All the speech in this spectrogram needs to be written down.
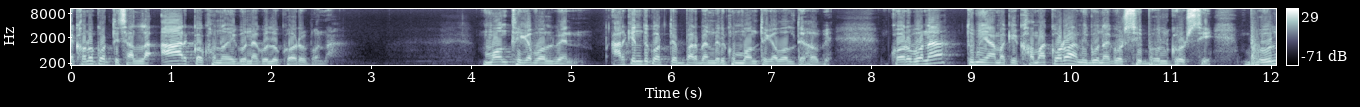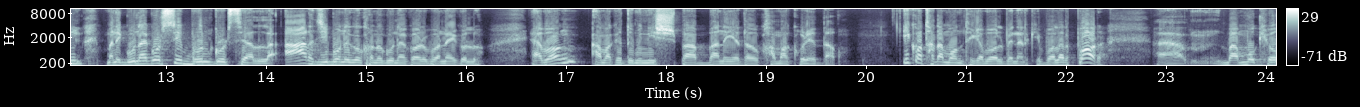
এখনও করতেছে আল্লাহ, আর কখনো এই গুণাগুলো করব না। মন থেকে বলবেন, আর কিন্তু করতে পারবেন এরকম মন থেকে বলতে হবে। করব না, তুমি আমাকে ক্ষমা করো, আমি গুণা করছি, ভুল করছি। ভুল মানে গুণা করছি, ভুল করছি আল্লাহ, আর জীবনে কখনো গুণা করব না এগুলো। এবং আমাকে তুমি নিষ্পাপ বানিয়ে দাও, ক্ষমা করে দাও। এই কথাটা মন থেকে বলবেন আর কি, বলার পর বা মুখেও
